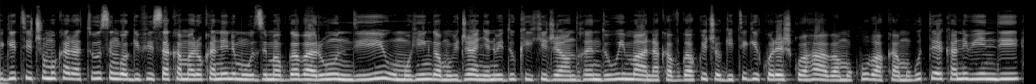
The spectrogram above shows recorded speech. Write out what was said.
igiti cy'umukaratusi ngo gifise akamaro kanini mu buzima bw'abarundi umuhinga mu bijyanye n'ibidukikije André Nduwimana akavuga ko icyo giti gikoreshwa haba mu kubaka mu guteka n'ibindi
